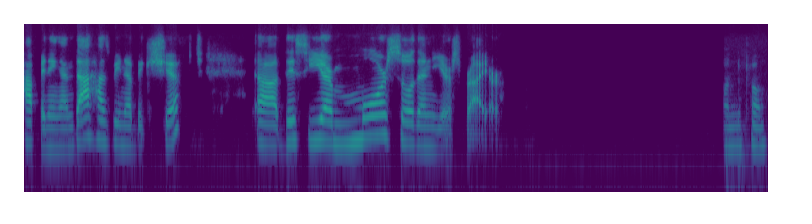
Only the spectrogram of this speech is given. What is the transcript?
happening. And that has been a big shift uh, this year, more so than years prior. Wonderful.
